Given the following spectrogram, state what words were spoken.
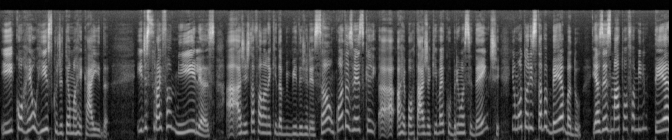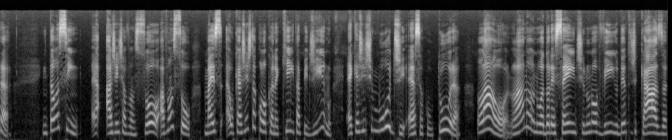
e correr o risco de ter uma recaída e destrói famílias. A, a gente está falando aqui da bebida e direção. Quantas vezes que a, a, reportagem aqui vai cobrir um acidente e o motorista estava bêbado e às vezes mata uma família inteira. Então, assim, é, a gente avançou, avançou, mas o que a gente está colocando aqui e está pedindo é que a gente mude essa cultura lá, ó, lá no, no, adolescente, no novinho, dentro de casa,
